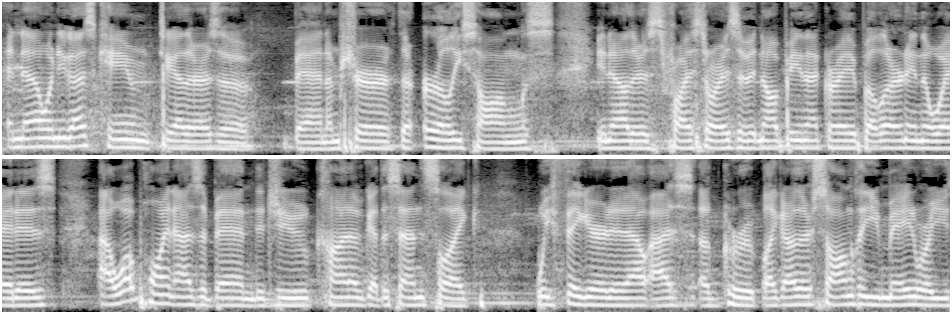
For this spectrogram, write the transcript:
And now, when you guys came together as a band, I'm sure the early songs, you know, there's probably stories of it not being that great, but learning the way it is. At what point, as a band, did you kind of get the sense like we figured it out as a group? Like, are there songs that you made where you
